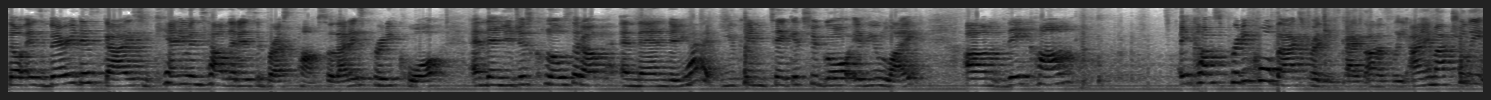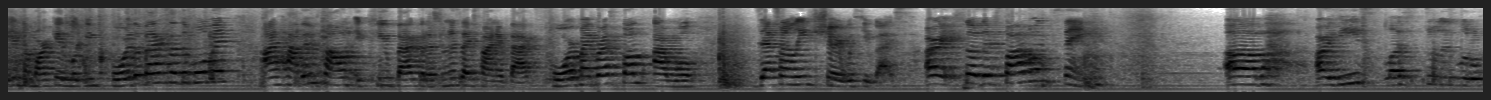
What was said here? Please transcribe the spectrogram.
So it's very disguised. You can't even tell that it's a breast pump. So that is pretty cool. And then you just close it up and then there you have it. You can take it to go if you like. Um, they come, it comes pretty cool bags for these guys, honestly. I am actually in the market looking for the bags at the moment. I haven't found a cute bag, but as soon as I find a bag for my breast pump, I will definitely share with you guys. All right, so the following thing um, are these, let's do this little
